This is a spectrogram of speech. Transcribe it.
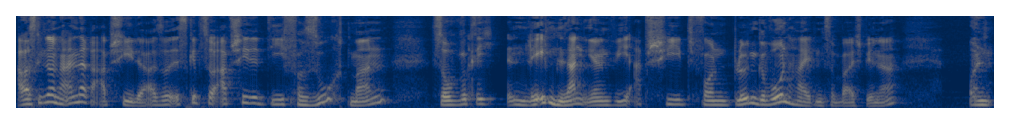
aber es gibt noch eine andere Abschiede. Also es gibt so Abschiede, die versucht man, so wirklich ein Leben lang irgendwie Abschied von blöden Gewohnheiten zum Beispiel, ne? Und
